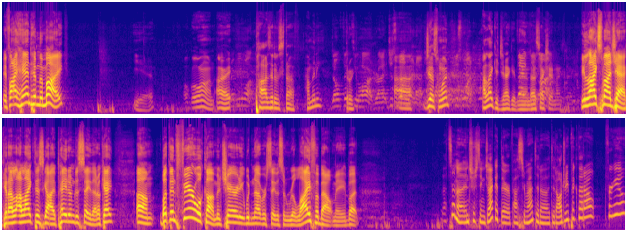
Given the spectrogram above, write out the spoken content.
if I hand him the mic, yeah, I'll go on. All right, positive stuff. How many? Don't think Three. too hard, right? Just uh, one right now. Just one? Just one. I like your jacket, man. Thank That's you. actually a nice jacket. He likes my jacket. I, I like this guy. I paid him to say that, okay? Um, but then fear will come, and Charity would never say this in real life about me, but that's an uh, interesting jacket there, Pastor Matt. Did uh, did Audrey pick that out for you?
